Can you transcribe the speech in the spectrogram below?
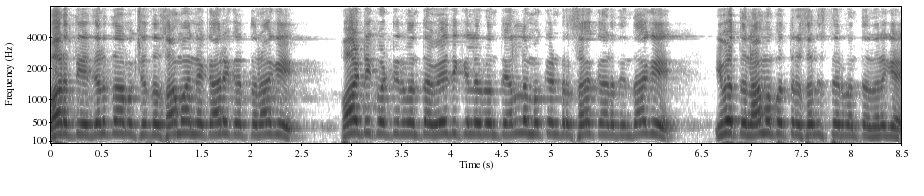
ಭಾರತೀಯ ಜನತಾ ಪಕ್ಷದ ಸಾಮಾನ್ಯ ಕಾರ್ಯಕರ್ತನಾಗಿ ಪಾರ್ಟಿ ಕೊಟ್ಟಿರುವಂಥ ವೇದಿಕೆಯಲ್ಲಿರುವಂಥ ಎಲ್ಲ ಮುಖಂಡರ ಸಹಕಾರದಿಂದಾಗಿ ಇವತ್ತು ನಾಮಪತ್ರ ಸಲ್ಲಿಸ್ತಿರುವಂಥ ನನಗೆ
